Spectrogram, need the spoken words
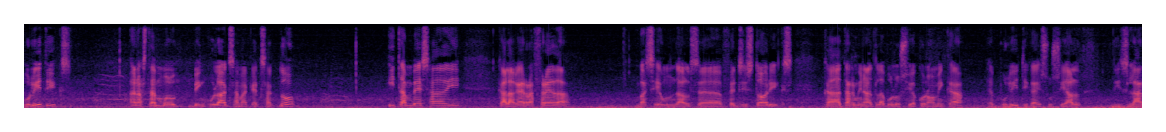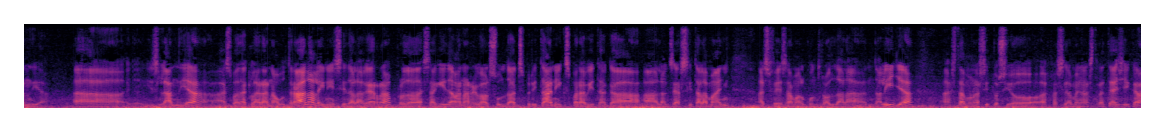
polítics han estat molt vinculats amb aquest sector i també s'ha de dir que la Guerra Freda va ser un dels eh, fets històrics que ha determinat l'evolució econòmica, eh, política i social d'Islàndia Eh, Islàndia es va declarar neutral a l'inici de la guerra, però de seguida van arribar els soldats britànics per evitar que eh, l'exèrcit alemany es fes amb el control de l'illa. Estava en una situació especialment estratègica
